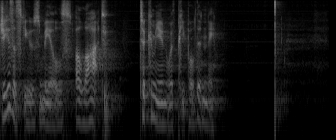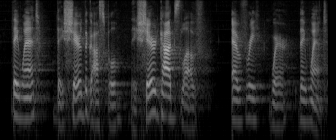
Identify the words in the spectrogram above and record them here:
Jesus used meals a lot to commune with people, didn't he? They went, they shared the gospel, they shared God's love everywhere they went.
